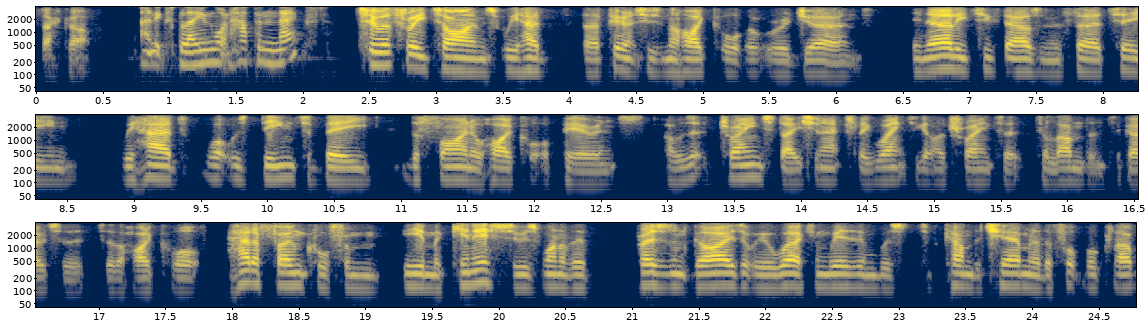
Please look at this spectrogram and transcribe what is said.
stack up. And explain what happened next. Two or three times we had appearances in the High Court that were adjourned. In early 2013, we had what was deemed to be the final High Court appearance. I was at a train station actually waiting to get on a train to, to London to go to the, to the High Court. I had a phone call from Ian McInnes, who was one of the president guys that we were working with and was to become the chairman of the football club.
